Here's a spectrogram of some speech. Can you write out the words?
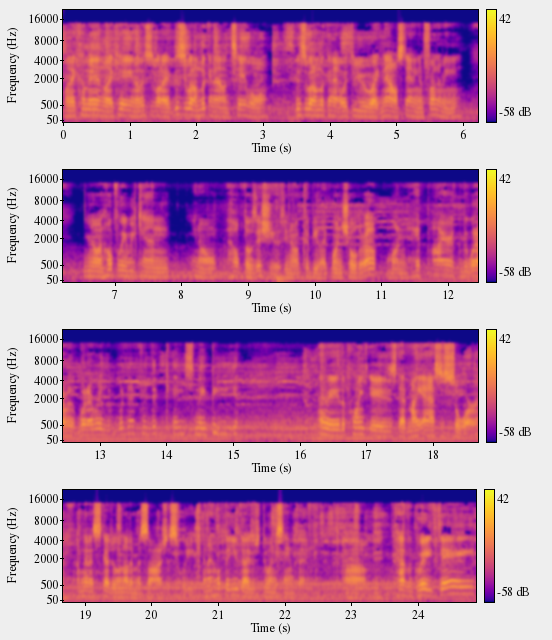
when they come in like hey you know this is what i this is what i'm looking at on the table this is what I'm looking at with you right now, standing in front of me, you know, and hopefully we can, you know, help those issues. You know, it could be like one shoulder up, one hip higher, it could be whatever, whatever, the, whatever the case may be. Anyway, the point is that my ass is sore. I'm to schedule another massage this week, and I hope that you guys are doing the same thing. Um, have a great day.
